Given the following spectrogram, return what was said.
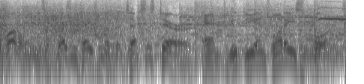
The following is a presentation of the Texas Terror and UPN 20 Sports.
